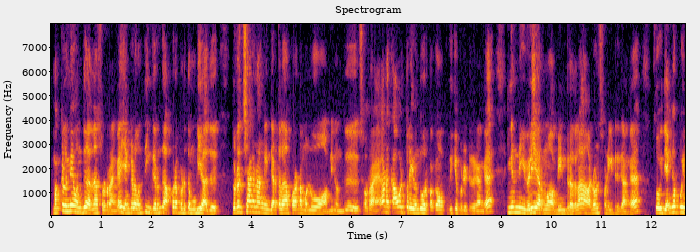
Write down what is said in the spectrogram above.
மக்களுமே வந்து அதான் சொல்றாங்க. எங்களை வந்து இங்க இருந்து அப்புறப்படுத்த முடியாது. தொடர்ச்சியாக நாங்கள் இந்த இடத்துல தான் போராட்டம் பண்ணுவோம் அப்படின்னு வந்து சொல்றாங்க. ஆனால் காவல்துறை வந்து ஒரு பக்கம் குவிக்கப்பட்டு இருக்காங்க. இங்க இருந்து நீங்க வெளியேறணும் அப்படின்றதெல்லாம் அனௌன்ஸ் பண்ணிக்கிட்டு இருக்காங்க. ஸோ இது எங்க போய்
